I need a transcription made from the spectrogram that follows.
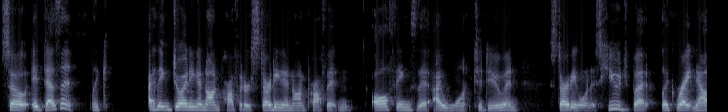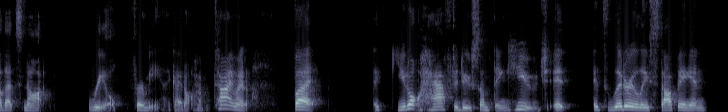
So it doesn't, like, I think joining a nonprofit or starting a nonprofit and all things that I want to do and starting one is huge, but like right now, that's not real for me. Like, I don't have the time. I don't, but like, you don't have to do something huge. It, it's literally stopping and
